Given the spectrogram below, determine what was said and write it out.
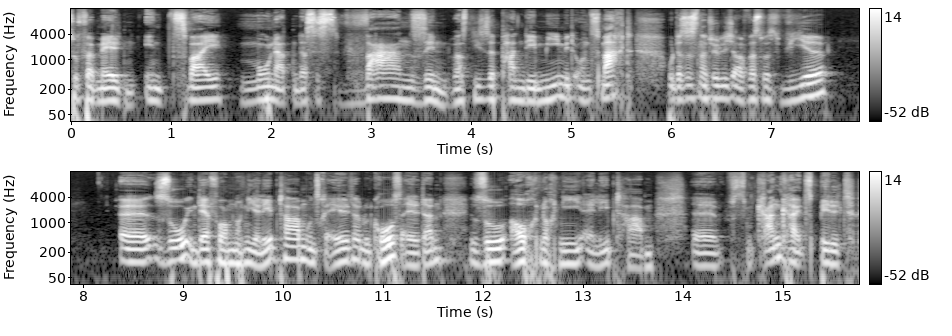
zu vermelden in zwei Monaten. Das ist Wahnsinn, was diese Pandemie mit uns macht. Und das ist natürlich auch was, was wir äh, so in der Form noch nie erlebt haben, unsere Eltern und Großeltern so auch noch nie erlebt haben. Äh, das Krankheitsbild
